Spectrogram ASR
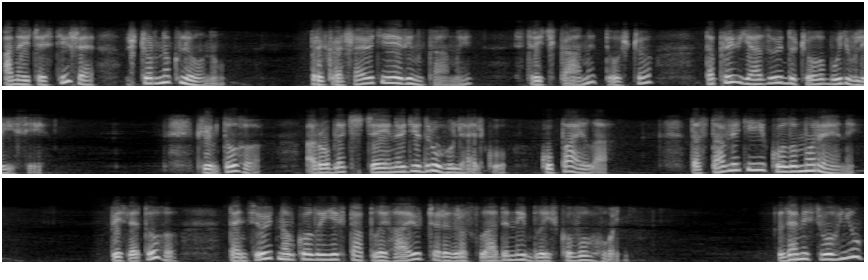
а найчастіше з чорнокльону, прикрашають її вінками, стрічками тощо та прив'язують до чого будь в лісі. Крім того, роблять ще іноді другу ляльку купайла та ставлять її коло морени. Після того танцюють навколо їх та плигають через розкладений близько вогонь. Замість вогню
